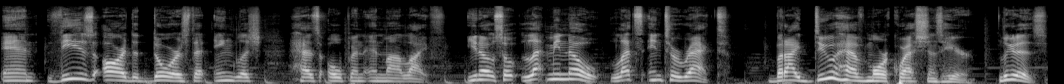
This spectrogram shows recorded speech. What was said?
And these are the doors that English has opened in my life. You know, so let me know. Let's interact. But I do have more questions here. Look at this.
